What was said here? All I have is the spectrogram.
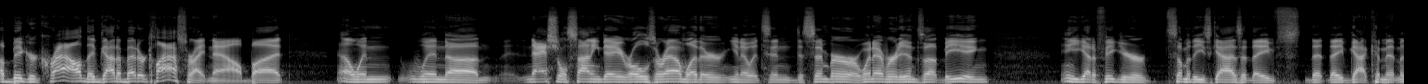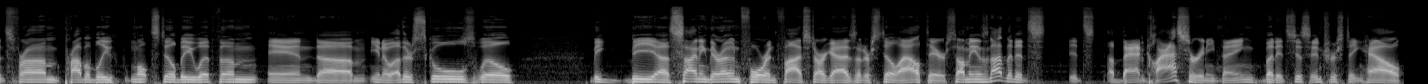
a, bigger crowd, they've got a better class right now. But you know, when when um, National Signing Day rolls around, whether you know it's in December or whenever it ends up being, you, know, you got to figure some of these guys that they've that they've got commitments from probably won't still be with them, and um, you know other schools will be be uh, signing their own four and five star guys that are still out there. So I mean, it's not that it's it's a bad class or anything, but it's just interesting how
